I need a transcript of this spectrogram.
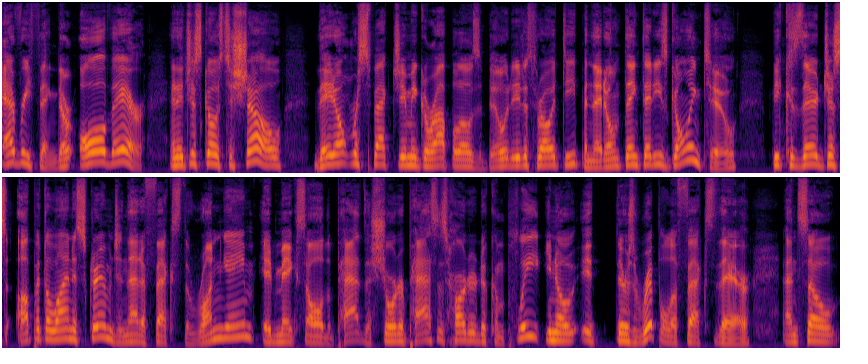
everything. They're all there. And it just goes to show they don't respect Jimmy Garoppolo's ability to throw it deep, and they don't think that he's going to because they're just up at the line of scrimmage, and that affects the run game. It makes all the pat the shorter passes harder to complete. You know, it there's ripple effects there, and so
